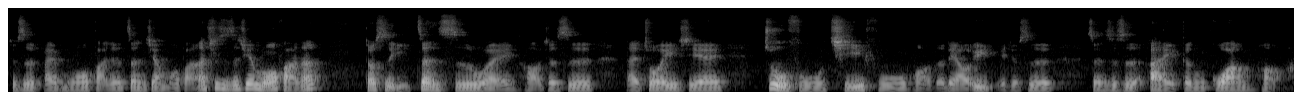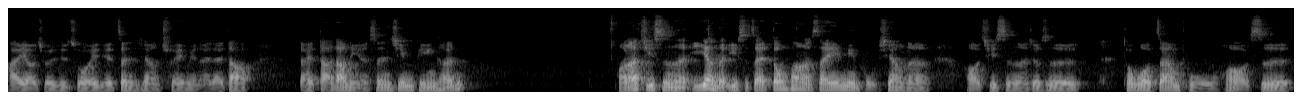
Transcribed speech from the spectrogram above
就是白魔法，就是正向魔法。那其实这些魔法呢，都是以正思维，哈，就是来做一些祝福、祈福，哈的疗愈，也就是甚至是爱跟光，哈，还有就是做一些正向催眠，来来到来达到你的身心平衡。好，那其实呢，一样的意思，在东方的三阴命谱相呢，哦，其实呢，就是透过占卜，或者是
